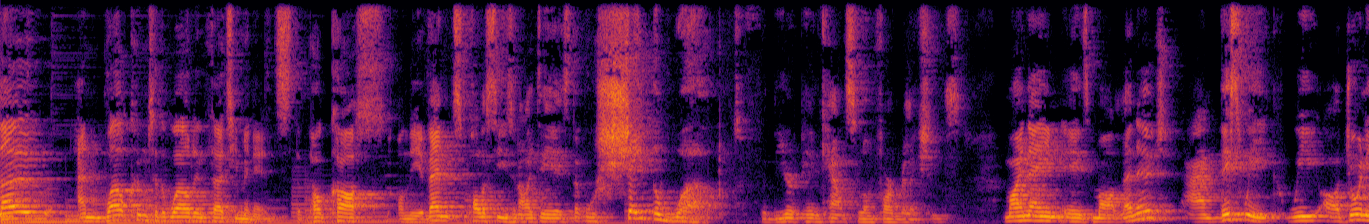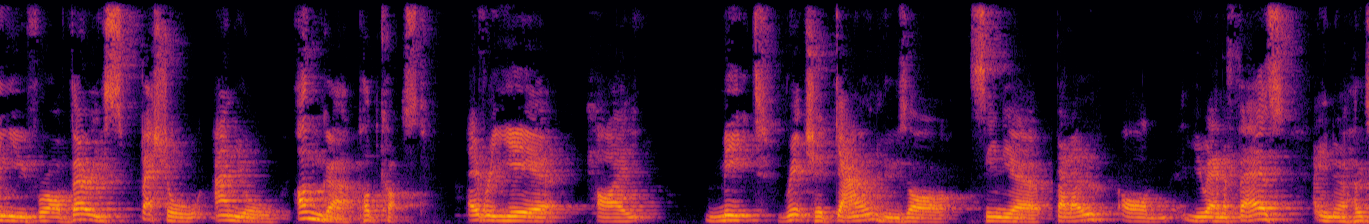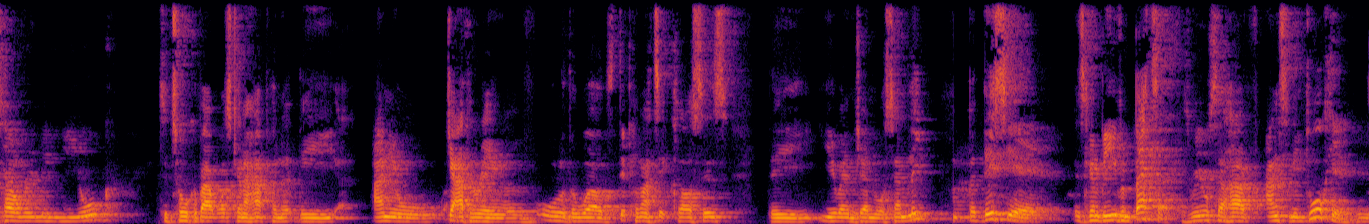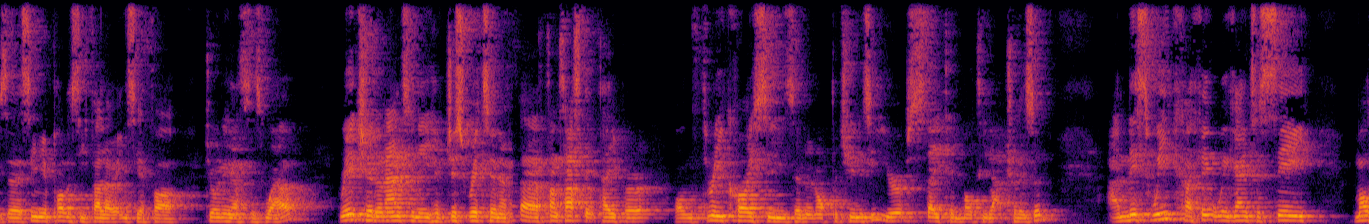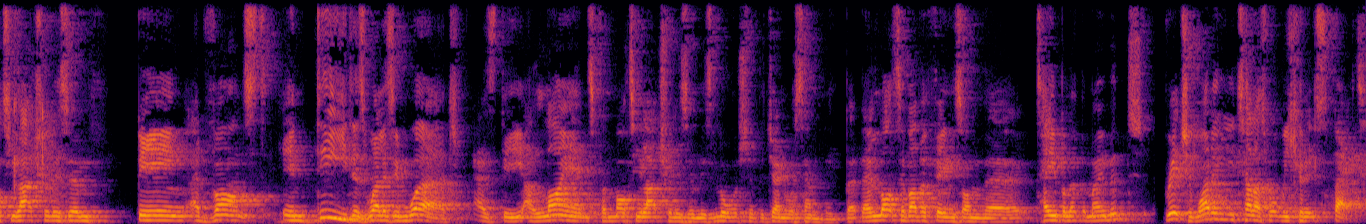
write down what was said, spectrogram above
Hello, and welcome to The World in 30 Minutes, the podcast on the events, policies, and ideas that will shape the world for the European Council on Foreign Relations. My name is Mark Leonard, and this week we are joining you for our very special annual UNGA podcast. Every year I meet Richard Gowan, who's our senior fellow on UN affairs in a hotel room in New York to talk about what's going to happen at the annual gathering of all of the world's diplomatic classes, the UN General Assembly. But this year is going to be even better because we also have Anthony Dworkin, who's a senior policy fellow at ECFR, joining us as well. Richard and Anthony have just written a, a fantastic paper on three crises and an opportunity, Europe's stake in multilateralism. And this week, I think we're going to see multilateralism being advanced in deed as well as in word as the Alliance for Multilateralism is launched at the General Assembly. But there are lots of other things on the table at the moment. Richard, why don't you tell us what we can expect?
